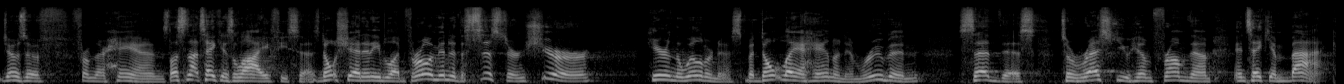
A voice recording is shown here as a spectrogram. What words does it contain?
Joseph from their hands. Let's not take his life, he says. Don't shed any blood. Throw him into the cistern, sure, here in the wilderness, but don't lay a hand on him. Reuben said this to rescue him from them and take him back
